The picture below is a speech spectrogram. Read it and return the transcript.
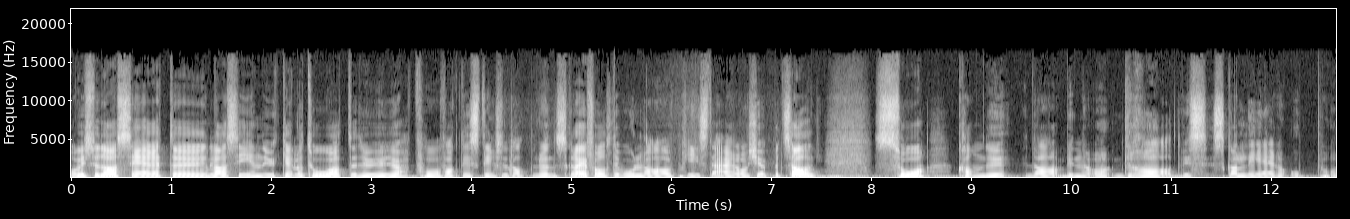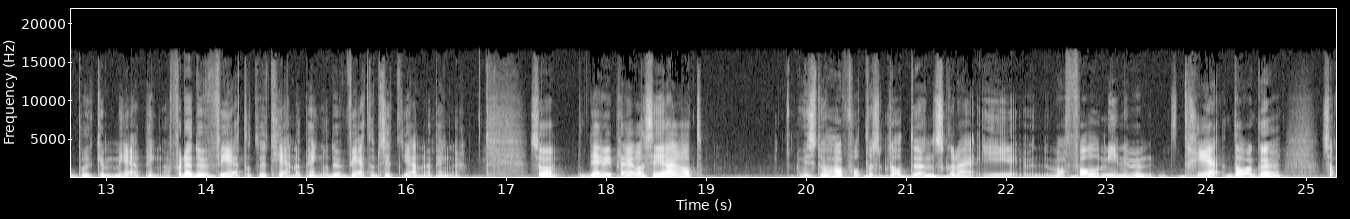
Og hvis du da ser etter la oss si en uke eller to at du får faktisk de resultatene du ønsker deg i forhold til hvor lav pris det er å kjøpe et salg, så kan du da begynne å gradvis skalere opp og bruke mer penger. Fordi du vet at du tjener penger, du vet at du sitter igjen med penger. Så det vi pleier å si, er at hvis du har fått resultatet du ønsker deg i, i hvert fall minimum tre dager, så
